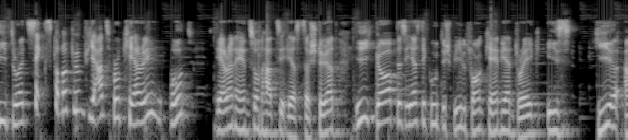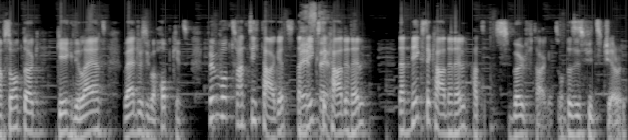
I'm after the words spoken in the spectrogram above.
Detroit 6,5 Yards pro Carry und Aaron Enson hat sie erst zerstört. Ich glaube, das erste gute Spiel von Kenyon Drake ist hier am Sonntag gegen die Lions. Wide Receiver Hopkins. 25 Targets. Der Beste. nächste Cardinal. Der nächste Cardinal hat 12 Targets und das ist Fitzgerald.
